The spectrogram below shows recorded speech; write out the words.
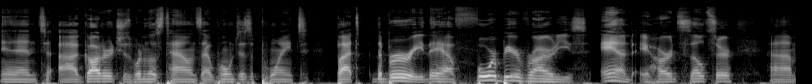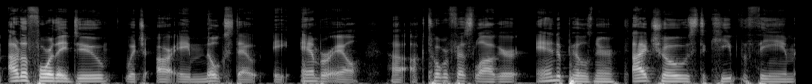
and uh, goderich is one of those towns that won't disappoint but the brewery they have four beer varieties and a hard seltzer um, out of four they do which are a milk stout a amber ale uh, Oktoberfest lager, and a Pilsner. I chose to keep the theme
